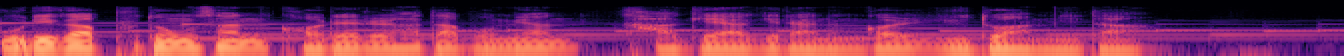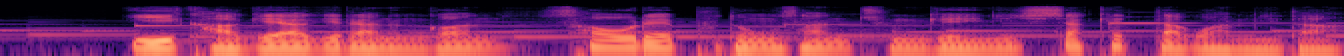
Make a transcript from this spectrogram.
우리가 부동산 거래를 하다 보면 가계약이라는 걸 유도합니다. 이 가계약이라는 건 서울의 부동산 중개인이 시작했다고 합니다.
